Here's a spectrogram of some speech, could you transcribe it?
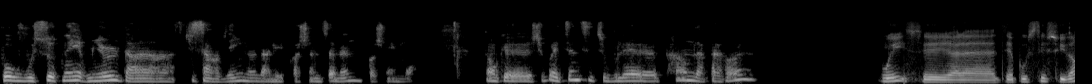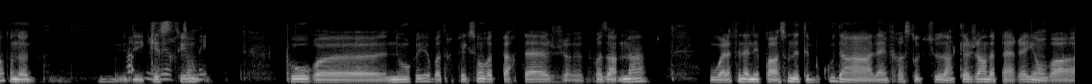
pour vous soutenir mieux dans ce qui s'en vient dans les prochaines semaines, prochains mois. Donc, euh, je ne sais pas, Étienne, si tu voulais euh, prendre la parole. Oui, c'est à la diapositive suivante. On a ah, des questions pour euh, nourrir votre réflexion, votre partage. Euh, présentement, ou à la fin de l'année passée, on était beaucoup dans l'infrastructure, dans quel genre d'appareil on va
